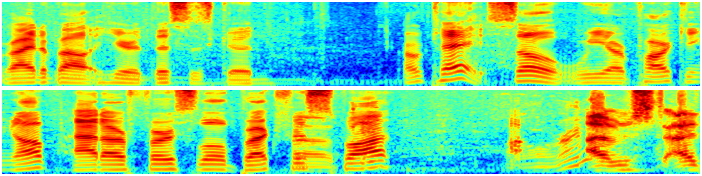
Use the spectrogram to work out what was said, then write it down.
right about here, this is good. Okay, so we are parking up at our first little breakfast Okay. spot. All right. I'm just I,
